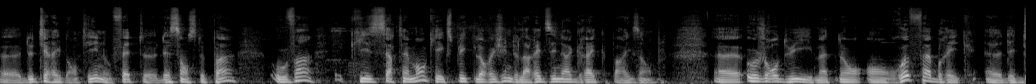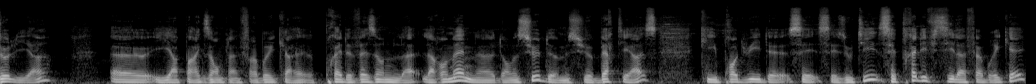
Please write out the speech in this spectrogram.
euh, de térébenthine au fait euh, d'essence de pain au vin, qui certainement qui explique l'origine de la retsina grecque, par exemple. Aujourd'hui, maintenant, on refabrique des deux liens. Euh, il y a par exemple un fabrique à- près de Vaison-la-Romaine, euh, dans le sud, M. Berthias, qui produit ces, outils. C'est très difficile à fabriquer.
